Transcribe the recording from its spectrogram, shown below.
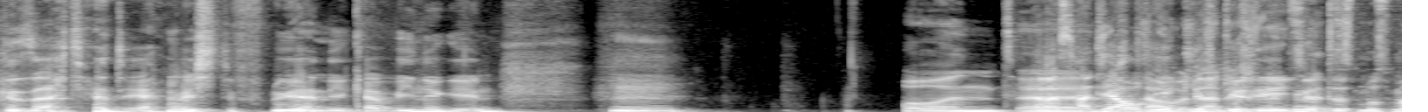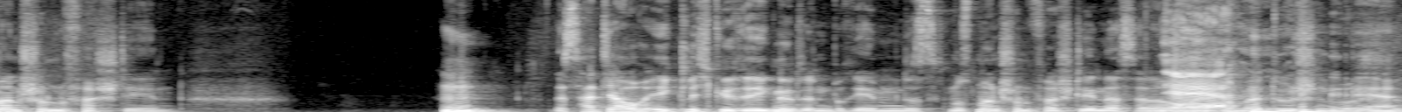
gesagt hat, er möchte früher in die Kabine gehen. Mhm. Und, äh, aber es hat ja auch glaube, eklig geregnet, das muss man schon verstehen. Hm? Es hat ja auch eklig geregnet in Bremen, das muss man schon verstehen, dass er yeah. auch einfach mal duschen wollte. ja.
